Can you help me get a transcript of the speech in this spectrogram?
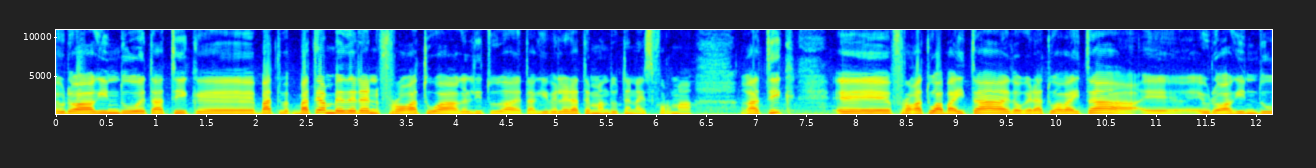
euroaginduetatik e, bat, batean bederen frogatua gelditu da eta gibelera teman duten aiz forma gatik, e, frogatua baita edo geratua baita e, euroagindu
